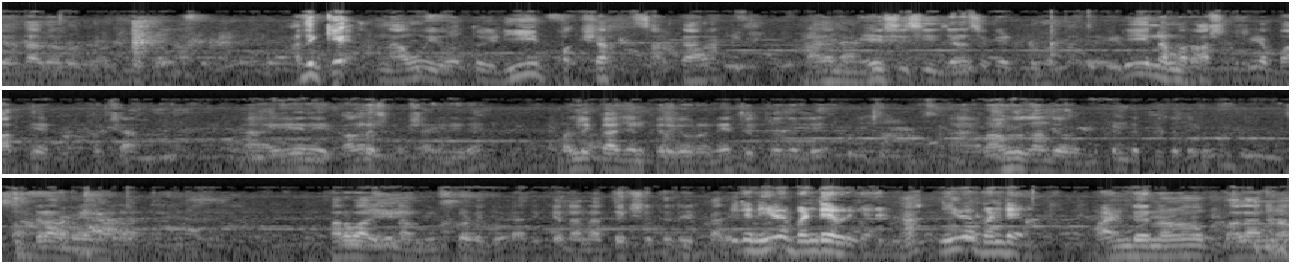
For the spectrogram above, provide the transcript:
ಜನತಾದಳರು ಅದಕ್ಕೆ ನಾವು ಇವತ್ತು ಇಡೀ ಪಕ್ಷ ಸರ್ಕಾರ ನಾಳೆ ನಮ್ಮ ಎ ಸಿ ಸಿ ಜನಸಂಖ್ಯೆ ಸೆಕ್ರೆಟರಿ ಬರ್ತಾರೆ ಇಡೀ ನಮ್ಮ ರಾಷ್ಟ್ರೀಯ ಭಾರತೀಯ ಪಕ್ಷ ಏನು ಕಾಂಗ್ರೆಸ್ ಪಕ್ಷ ಏನಿದೆ ಮಲ್ಲಿಕಾರ್ಜುನ್ ಖರ್ಗೆ ಅವರ ನೇತೃತ್ವದಲ್ಲಿ ರಾಹುಲ್ ಗಾಂಧಿ ಅವರ ಮುಖಂಡತ್ವದಲ್ಲಿ ಸಿದ್ದರಾಮಯ್ಯ ಅವರ ಪರವಾಗಿ ನಾವು ನಿಂತ್ಕೊಂಡಿದ್ದೇವೆ. ಅದಕ್ಕೆ ನನ್ನ ಅಧ್ಯಕ್ಷತೆಯಲ್ಲಿ ನೀವೇ ಬಂಡೆ ಅವರಿಗೆ. ನೀವೇ ಬಂಡೆ. ಬಂಡೆನೋ ಬಲನೋ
